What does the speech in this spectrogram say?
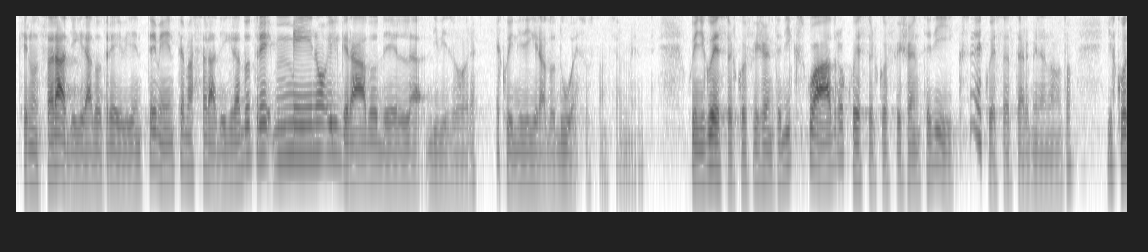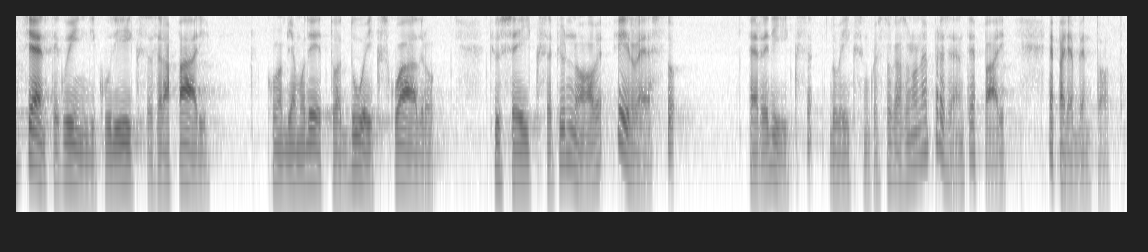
che non sarà di grado 3 evidentemente, ma sarà di grado 3 meno il grado del divisore, e quindi di grado 2 sostanzialmente. Quindi questo è il coefficiente di x quadro, questo è il coefficiente di x e questo è il termine noto. Il quoziente quindi q di x sarà pari, come abbiamo detto, a 2x quadro più 6x più 9 e il resto r di x, dove x in questo caso non è presente, è pari, è pari a 28.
